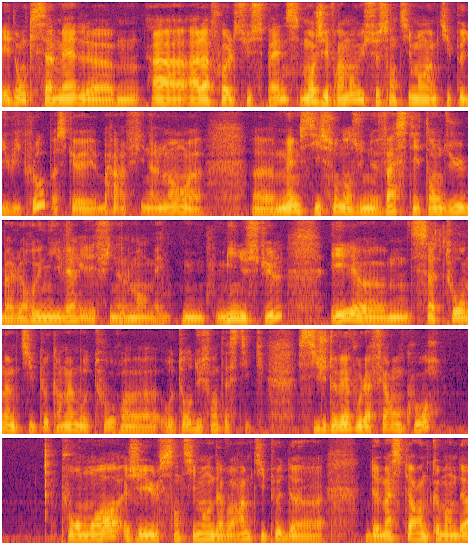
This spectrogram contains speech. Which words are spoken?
Et donc ça mêle à, à la fois le suspense, moi j'ai vraiment eu ce sentiment un petit peu du huis clos parce que bah, finalement, euh, euh, même s'ils sont dans une vaste étendue, bah, leur univers il est finalement mais, minuscule et euh, ça tourne un petit peu quand même autour, autour du fantastique. Si je devais vous la faire en cours, pour moi, j'ai eu le sentiment d'avoir un petit peu de, de Master and Commander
